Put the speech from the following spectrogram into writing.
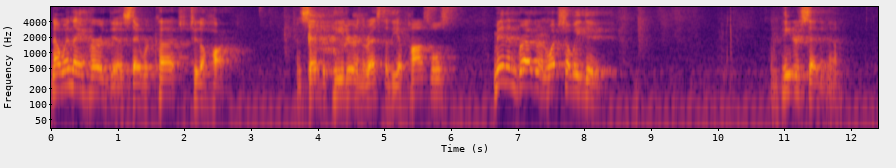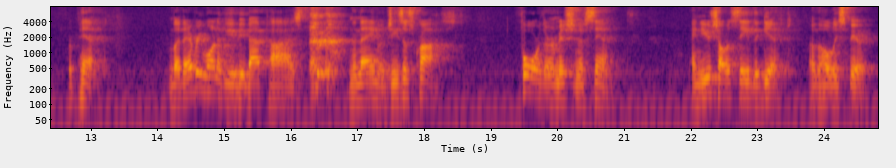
Now, when they heard this, they were cut to the heart and said to Peter and the rest of the apostles, Men and brethren, what shall we do? And Peter said to them, Repent. And Let every one of you be baptized in the name of Jesus Christ for the remission of sins and you shall receive the gift of the Holy Spirit.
